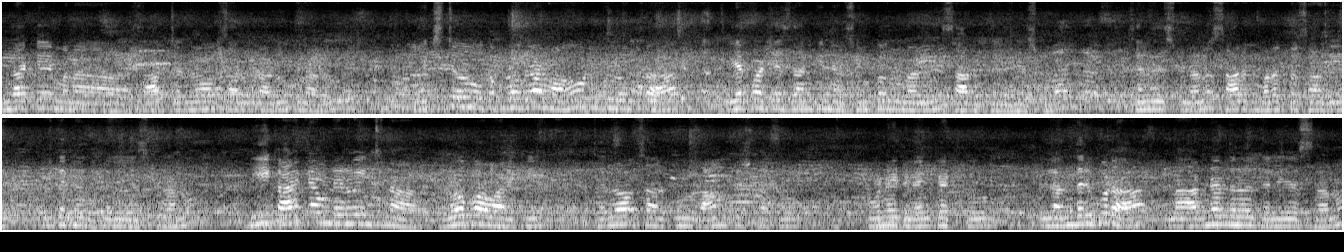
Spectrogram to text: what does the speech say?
ఇందాకే మన సార్ చంద్రబాబు సార్ కూడా అడుగుతున్నాడు నెక్స్ట్ ఒక ప్రోగ్రామ్ అహోబుల్లో కూడా ఏర్పాటు చేయడానికి నేను సింపుల్ ఉన్నానని సార్ తెలియజేసుకున్నాను తెలియజేసుకున్నాను సార్కి మరొకసారి కృతజ్ఞత తెలియజేసుకున్నాను. ఈ కార్యక్రమం నిర్వహించిన లోపా వారికి చంద్రబాబు సార్కు రామకృష్ణకు కోనేటి వెంకట్కు వీళ్ళందరూ కూడా నా అభినందనలు తెలియజేస్తున్నాను.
